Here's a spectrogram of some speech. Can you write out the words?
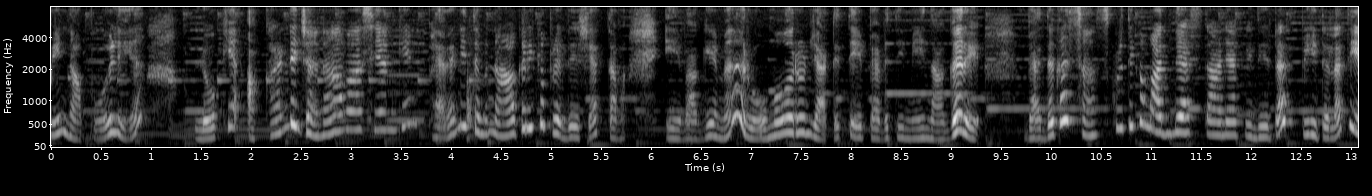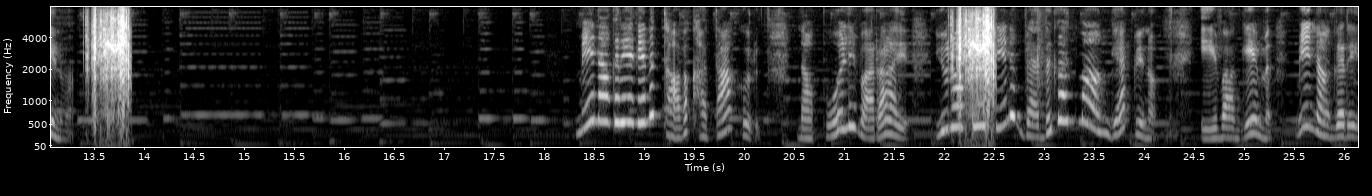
මේ නපෝලිය ලෝකෙ අකණ්ඩ ජනාවාසයන්ගෙන් පැරණිතම නාගරික ප්‍රදේශයක් තම. ඒ වගේම රෝමෝරුන් යටතේ පැවති මේ නගරය වැදගත් සංස්කෘතික මධ්‍යස්ථානයක් විදිටත් පිහිටලා තියෙනවා. මේ නගරය ගැන තව කතාකුරුත් නපෝලි වරාය යුරෝපයේ තියෙන වැදගත්ම අංගයක් වෙනවා. ඒ වගේම මේ නගරේ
